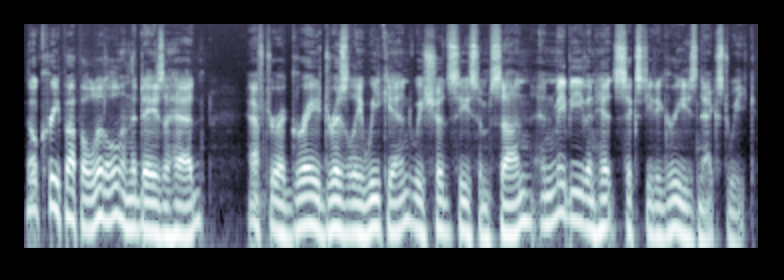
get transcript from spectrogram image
They'll creep up a little in the days ahead. After a gray, drizzly weekend, we should see some sun and maybe even hit 60 degrees next week.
